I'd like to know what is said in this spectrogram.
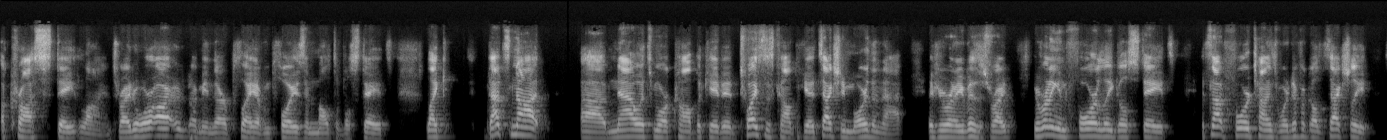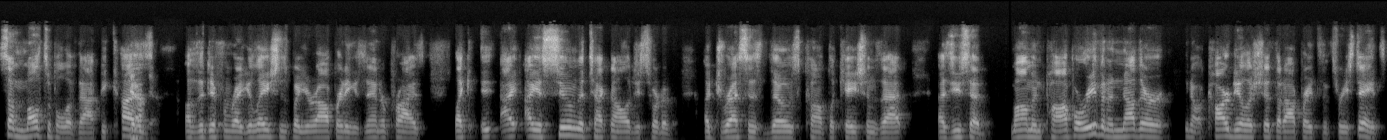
across state lines, right? Or are, I mean, there are play of employees in multiple states. Like that's not uh, now it's more complicated, twice as complicated. It's actually more than that. If you're running a business, right? You're running in four legal states. It's not four times more difficult. It's actually some multiple of that because yeah. of the different regulations. But you're operating as an enterprise. Like I, I assume the technology sort of addresses those complications that, as you said, mom and pop, or even another, you know, a car dealership that operates in three states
